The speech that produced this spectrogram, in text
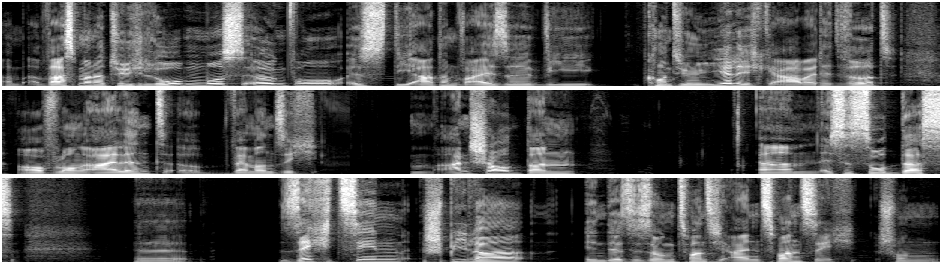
Ähm, was man natürlich loben muss irgendwo, ist die Art und Weise, wie kontinuierlich gearbeitet wird auf Long Island. Äh, wenn man sich ähm, anschaut, dann ähm, ist es so, dass äh, 16 Spieler in der Saison 2021 schon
